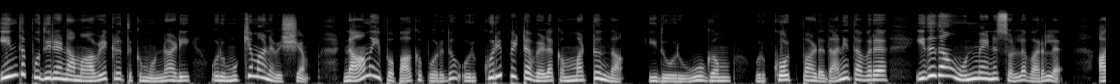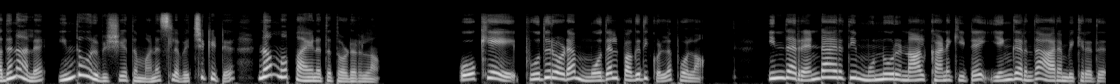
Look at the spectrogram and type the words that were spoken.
இந்த புதிரை நாம அழைக்கிறதுக்கு முன்னாடி ஒரு முக்கியமான விஷயம். நாம இப்ப பார்க்க போறது ஒரு குறிப்பிட்ட விளக்கம் மட்டும்தான். இது ஒரு ஊகம் ஒரு கோட்பாடு தானே தவிர இதுதான் உண்மைன்னு சொல்ல வரல. அதனால இந்த ஒரு விஷயத்த மனசுல வச்சுக்கிட்டு நம்ம பயணத்தை தொடரலாம். ஓகே புதிரோட முதல் பகுதிக்குள்ள போலாம். இந்த ரெண்டாயிரத்தி முன்னூறு நாள் கணக்கீட்டு எங்கிருந்து ஆரம்பிக்கிறது?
